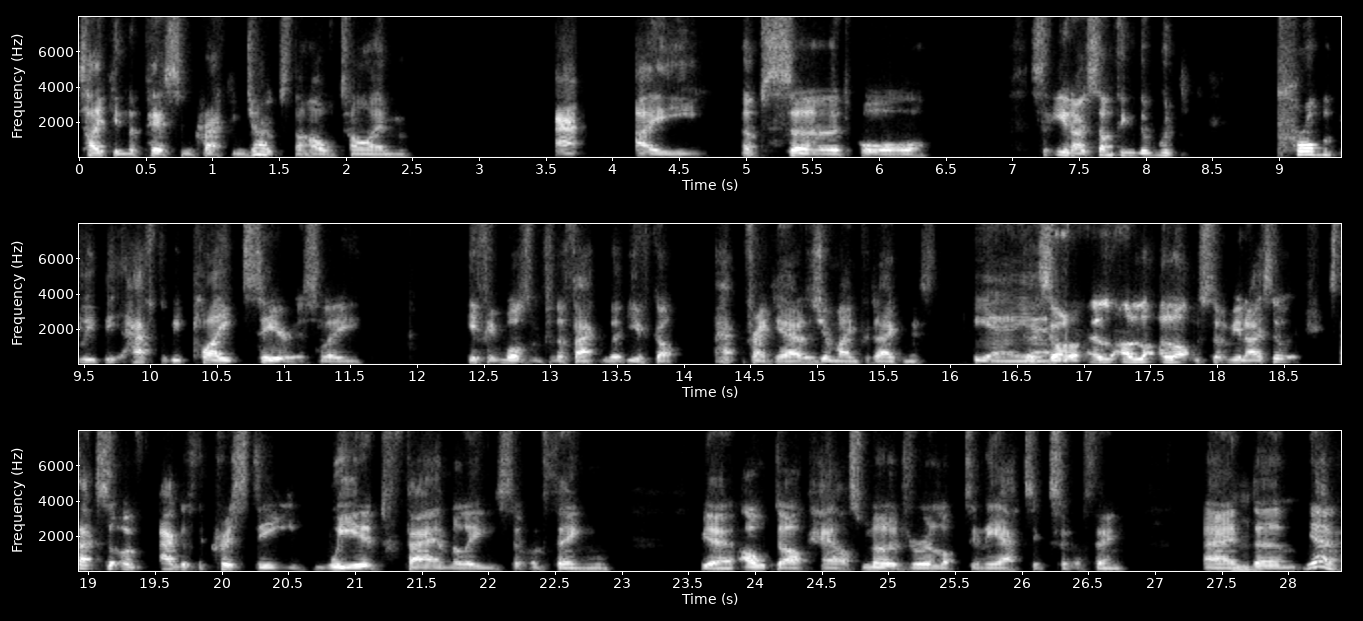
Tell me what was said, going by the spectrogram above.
taking the piss and cracking jokes the whole time at a absurd or you know something that would probably be, have to be played seriously if it wasn't for the fact that you've got Frankie Howerd as your main protagonist. Yeah, yeah. A, a, a lot, a lot of sort of you know, so it's that sort of Agatha Christie weird family sort of thing. Yeah, old dark house, murderer locked in the attic sort of thing. And um, yeah,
